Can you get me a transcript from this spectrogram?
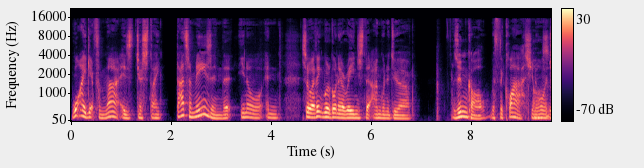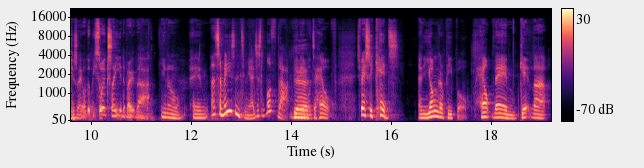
What I get from that is just like, that's amazing that, you know, and so I think we're going to arrange that I'm going to do a Zoom call with the class, you know, and she's like, oh, they'll be so excited about that, you know. Um, that's amazing to me. I just love that, being Yeah. able to help, especially kids and younger people, help them get that,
